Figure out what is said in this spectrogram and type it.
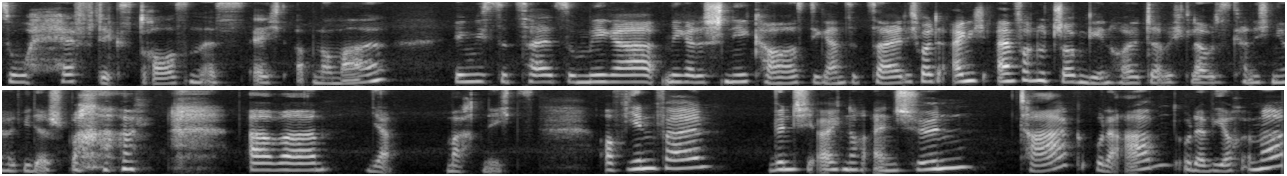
so heftigst draußen. Es ist echt abnormal irgendwie ist zur Zeit so mega, mega das Schneechaos die ganze Zeit. Ich wollte eigentlich einfach nur joggen gehen heute, aber ich glaube, das kann ich mir heute wieder sparen. aber ja, macht nichts. Auf jeden Fall wünsche ich euch noch einen schönen Tag oder Abend oder wie auch immer,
